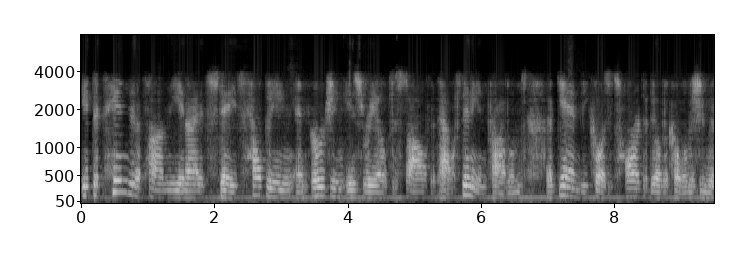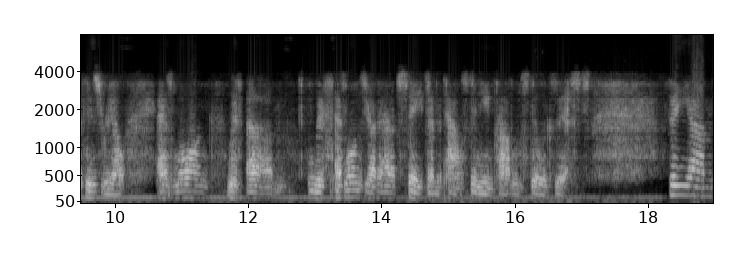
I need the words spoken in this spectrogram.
it depended upon the United States helping and urging Israel to solve the Palestinian problems, again, because it's hard to build a coalition with Israel as long with um, with as long as you have Arab states and the Palestinian problem still exists. The um,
